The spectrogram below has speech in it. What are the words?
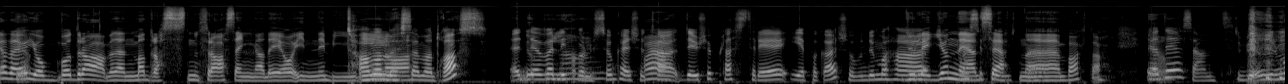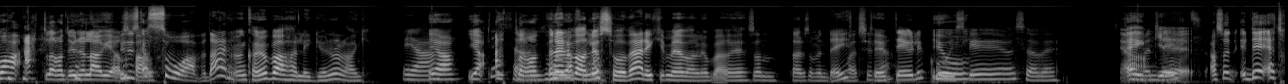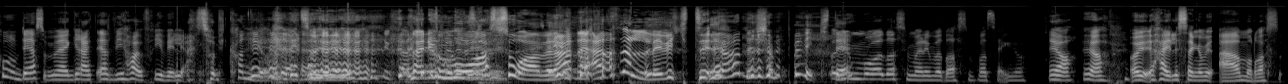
Ja, det er jo jobb å dra med den madrassen fra senga di og inn i bilen. Tar man med og- seg madrass? Eh, Det var litt voldsomt, kanskje. Ta, ja. det er jo ikke plass til det i et bagasjerom. Du må ha Du legger jo ned setene bak, da. Ja, det er sant. Du, du må ha et eller annet underlag i alle Hvis du skal sove der Man kan jo bare ha liggeunderlag. Ja. Ja, ja Det er et eller annet. Men er det fall vanlig å sove? Er det ikke mer vanlig å bare sånn, ta det som en date? Typ? Det er jo litt Jo. koselig å sove. Jeg, altså, det, jeg tror det som er greit, er at vi har jo fri vilje, så vi kan gjøre det litt du. Nei, du må sove der! Det er veldig viktig. Ja, det er kjempeviktig. Og du må dresse med deg madrassen fra senga. Ja. Ja. Og hele senga mi er madrass.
